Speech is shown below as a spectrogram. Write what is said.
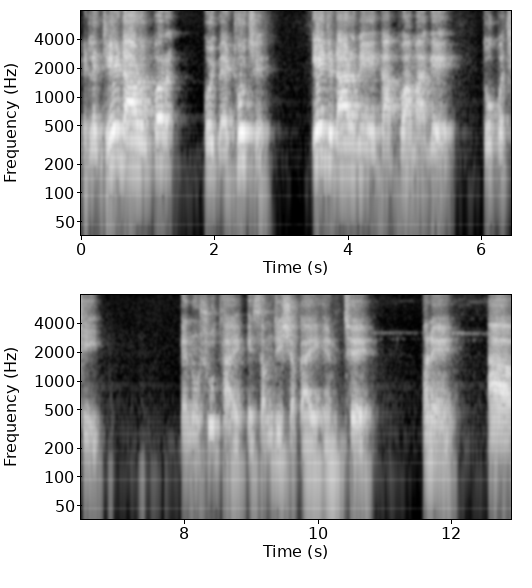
એટલે જે ડાળ ઉપર કોઈ બેઠું છે, એ જ ડાળને એ કાપવા માંગે, તો પછી એનું શું થાય એ સમજી શકાય એમ છે. અને આ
